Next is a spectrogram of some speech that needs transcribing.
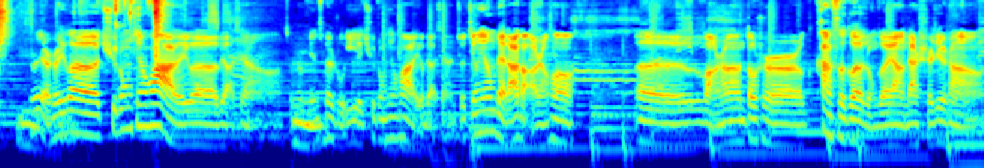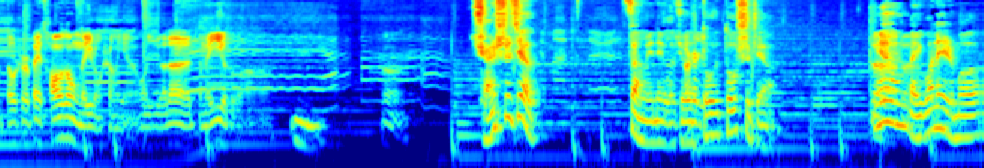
其实也是一个去中心化的一个表现啊。就是民粹主义去中心化的一个表现，就精英被打倒，然后，呃，网上都是看似各种各样，但实际上都是被操纵的一种声音，我就觉得挺没意思的。嗯嗯，全世界范围内，我觉得都都是这样，因为美国那些什么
